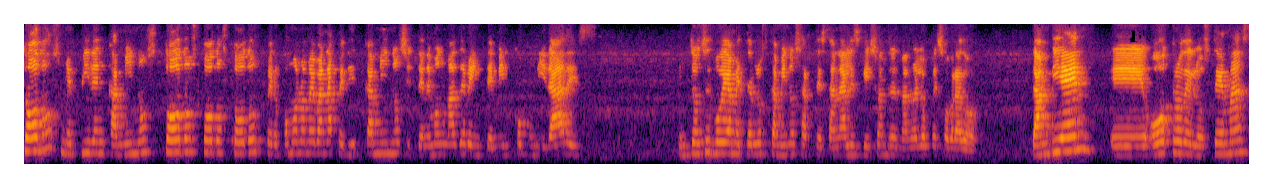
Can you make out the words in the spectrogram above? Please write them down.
Todos me piden caminos, todos, todos, todos, pero ¿cómo no me van a pedir caminos si tenemos más de 20 mil comunidades? Entonces voy a meter los caminos artesanales que hizo Andrés Manuel López Obrador. También eh, otro de los temas,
